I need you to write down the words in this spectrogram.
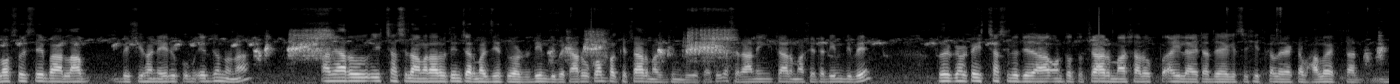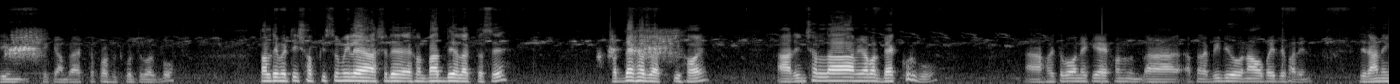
লস হয়েছে বা লাভ বেশি হয় না এরকম, এর জন্য না। আমি আরও ইচ্ছা ছিল, আমার আরও তিন চার মাস যেহেতু ডিম দিবে আরও কমপক্ষে চার মাস ডিম দিবে। ঠিক আছে, রানিং চার মাস এটা ডিম দিবে। তো এরকম একটা ইচ্ছা ছিল যে অন্তত চার মাস আরও পাইলা এটা দেখা গেছে শীতকালের একটা ভালো একটা ডিম থেকে আমরা একটা প্রফিট করতে পারব। আলটিমেটলি সব কিছু মিলে আসলে এখন বাদ দেওয়া লাগতেছে। বাট দেখা যাক কি হয়। আর ইনশাল্লাহ আমি আবার ব্যাক করব। হয়তো বা অনেকে এখন আপনারা ভিডিও নাও পাইতে পারেন যে রানিং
